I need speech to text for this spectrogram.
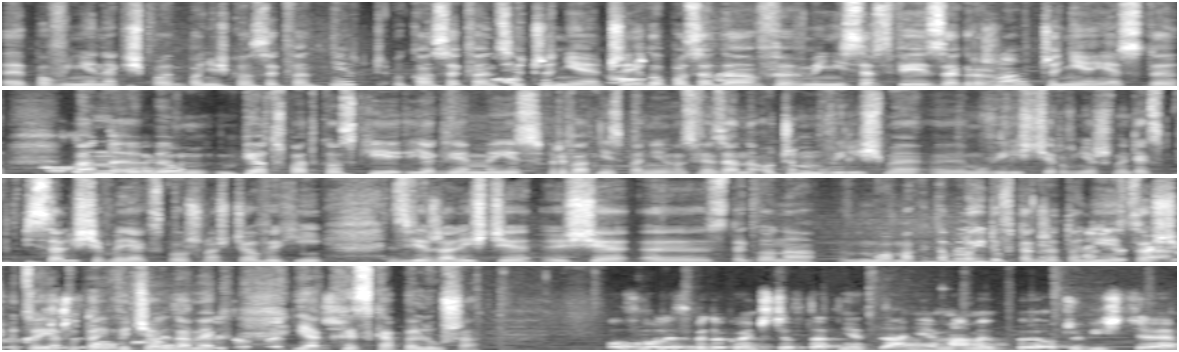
e, powinien jakieś ponieść konsekwencje, konsekwencje czy nie? Czy jego posada w ministerstwie jest zagrożona, czy nie jest? Pan Piotr Patkowski, jak wiemy, jest prywatnie z panem związany. O czym mówiliśmy? E, mówiliście również w mediach, pisaliście w mediach społecznościowych i zwierzaliście się e, z tego na łamach tabloidów, także to nie jest coś coś, co ja tutaj wyciągam jak, jak z kapelusza. Pozwolę sobie dokończyć ostatnie zdanie. Mamy oczywiście,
